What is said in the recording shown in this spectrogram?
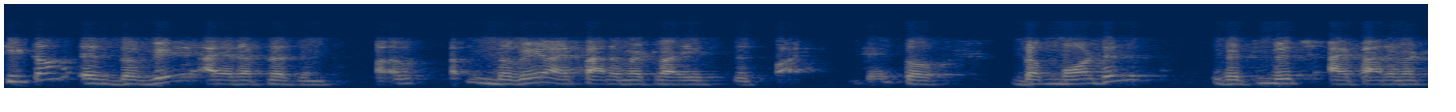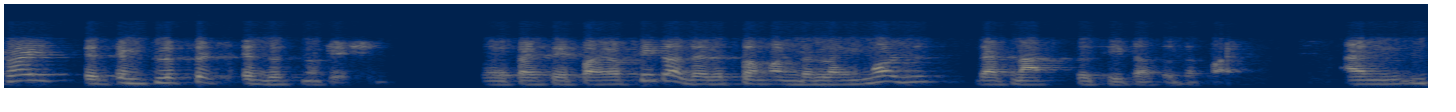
theta is the way I represent, uh, the way I parameterize this pi. Okay, so the model with which I parameterize is implicit in this notation. So if I say pi of theta, there is some underlying model that maps the theta to the pi. And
